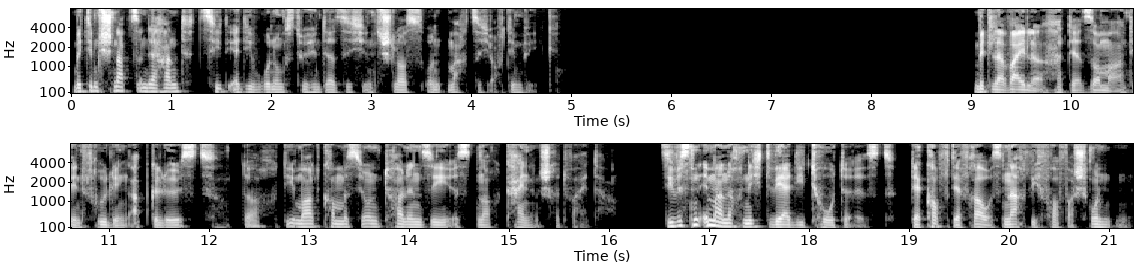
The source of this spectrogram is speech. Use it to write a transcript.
Mit dem Schnaps in der Hand zieht er die Wohnungstür hinter sich ins Schloss und macht sich auf den Weg. Mittlerweile hat der Sommer den Frühling abgelöst, doch die Mordkommission Tollensee ist noch keinen Schritt weiter. Sie wissen immer noch nicht, wer die Tote ist. Der Kopf der Frau ist nach wie vor verschwunden.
